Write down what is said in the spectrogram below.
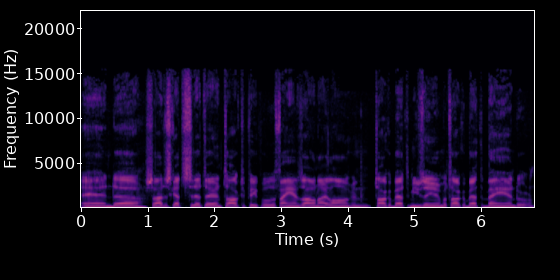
And uh, so I just got to sit up there and talk to people, the fans, all night long, and talk about the museum, or talk about the band, or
